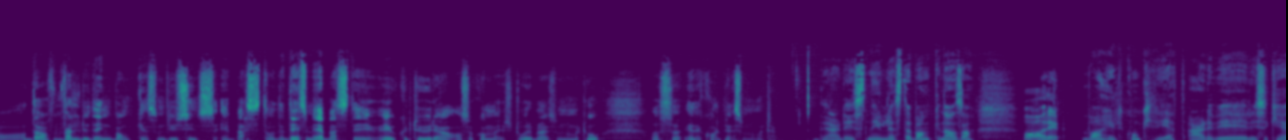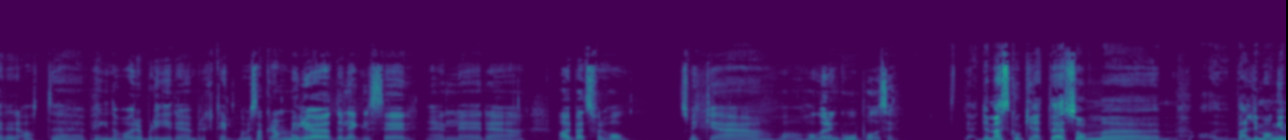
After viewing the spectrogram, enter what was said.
og da velger du den banken som du syns er best. Og den som er best, jo, er jo Kultura, og så kommer Storebrand som nummer to, og så er det KLP som nummer tre. Det er de snilleste bankene, altså. Og Arild, hva helt konkret er det vi risikerer at uh, pengene våre blir uh, brukt til? Når vi snakker om miljøødeleggelser eller uh, arbeidsforhold som ikke holder en god policy? Det mest konkrete som veldig mange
